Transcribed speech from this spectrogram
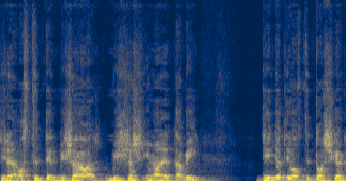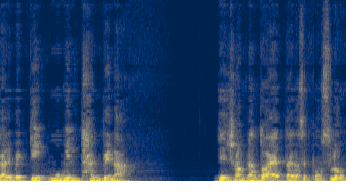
জিনের অস্তিত্বের বিশ্বাস বিশ্বাস ইমানের দাবি। জিন জাতির অস্তিত্ব অস্বীকারী ব্যক্তি মুমিন থাকবে না। জিন সংক্রান্ত আয়াত তার কাছে পৌঁছলো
